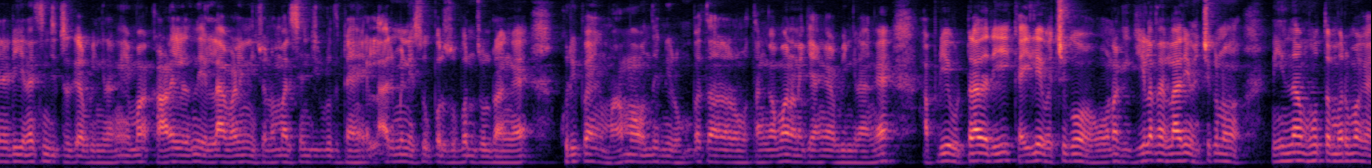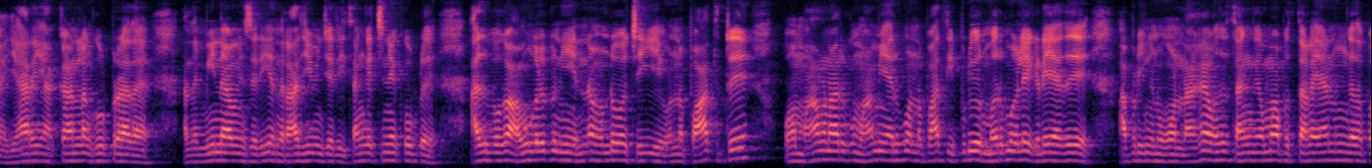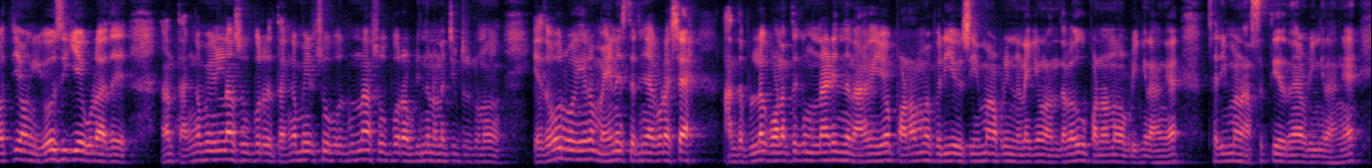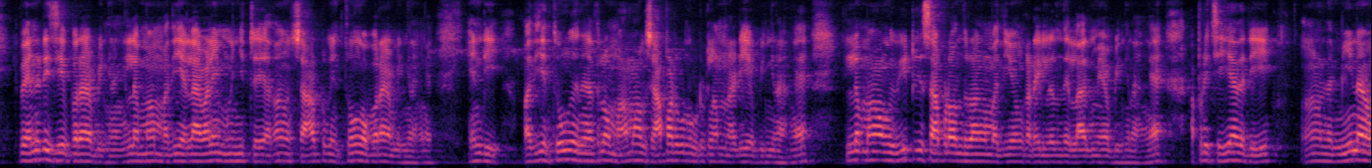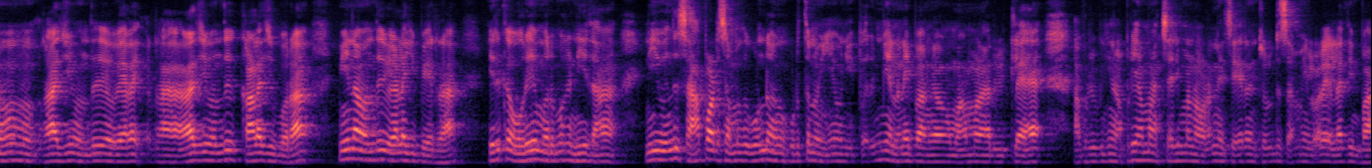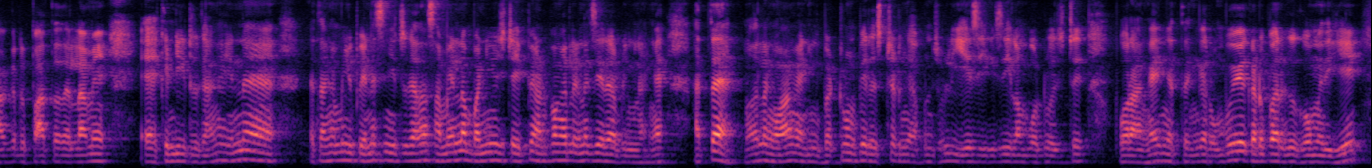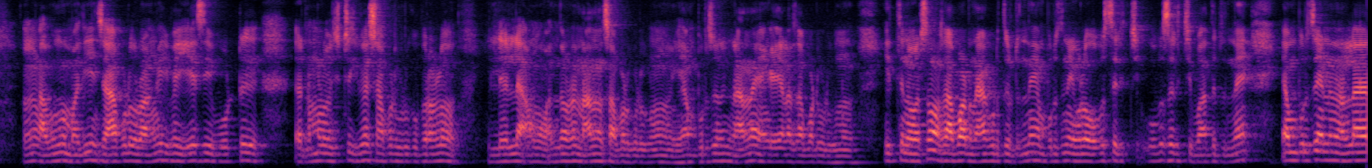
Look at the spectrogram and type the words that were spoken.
என்னடி என்ன செஞ்சிட்ருக்க அப்படிங்கிறாங்க. ஏம்மா காலையிலேருந்து எல்லா வேலையும் நீ சொன்ன மாதிரி செஞ்சு கொடுத்துட்டேன். எல்லாருமே நீ சூப்பர் சூப்பர்னு சொல்கிறாங்க குறிப்பாக எங்கள் மாமா வந்து நீ ரொம்ப த ரொம்ப தங்கமாக நினைக்காங்க அப்படிங்கிறாங்க. அப்படியே விட்டுறாதடி கையிலே வச்சுக்கோ. உனக்கு கீழே தான் எல்லாரையும் வச்சுக்கணும். நீ தான் மூத்த மருமக. யாரையும் அக்கான்லாம் கூப்பிட்றாத அந்த மீனாவும் சரி அந்த ராஜீவும் சரி தங்கச்சினே கூப்பிடு. அது போக அவங்களுக்கும் நீ என்ன உண்டோ செய்ய உன்னை பார்த்துட்டு உன் மாமனாருக்கும் மாமியாருக்கும் உன்னை பார்த்து இப்படி ஒரு மருமகளே கிடையாது. அப்படிங்கணும் உன் நகை வந்து தங்கமாக இப்போ தலையானுங்கிறத பற்றி அவங்க யோசிக்கவே கூடாது. ஆனால் தங்கமையிலாம் சூப்பர் தங்கமயில் சூப்பர்னா சூப்பர் அப்படின்னு தான் நினச்சிட்டு இருக்கணும். ஏதோ ஒரு வகையில் மைனஸ் தெரிஞ்சால் கூட சே அந்த பிள்ளை குணத்துக்கு முன்னாடி இந்த நகையோ பணமோ பெரிய விஷயமா அப்படின்னு நினைக்கணும். அந்த அளவுக்கு பண்ணணும் அப்படிங்கிறாங்க. சரிம்மா நான் அசத்திடுறேன் அப்படிங்கிறாங்க. இப்போ என்னடி செய்ய போகிறேன் அப்படிங்கிறாங்க. இல்லைம்மா மதியம் எல்லா வேலையும் முடிஞ்சிட்டு அதான் சாப்பிட்டு கொஞ்சம் தூங்க போகிறேன் அப்படிங்கிறாங்க. ஏண்டி மதியம் தூங்குற நேரத்தில் மாமாவுக்கு சாப்பாடு கொண்டு கொடுக்கலாம் நடி அப்படிங்கிறாங்க. இல்லைம்மா அவங்க வீட்டுக்கு சாப்பிட வந்துடுவாங்க மதியம் கடையிலேருந்து எல்லாருமே அப்படிங்கிறாங்க. அப்படி செய்யாதடி. அந்த மீனாவும் ராஜியும் வந்து வேலை ரா- ராஜி வந்து காலேஜ் போகிறா மீனா வந்து வேலைக்கு போயிடுறா. இருக்க ஒரே மருமக நீ தான் நீ வந்து சாப்பாடு சம்மந்து கொண்டு அவங்க கொடுத்தணும் ஏன் நீ பெருமையாக நினைப்பாங்க அவங்க மாமா மாமனார் வீட்டில் அப்படி இப்படிங்க அப்படியாம்மா சரிம்மா நான் உடனே செய்கிறேன்னு சொல்லிட்டு சமையல் வேலை எல்லாத்தையும் பார்க்குறது பார்த்தது எல்லாமே கிண்டிக்கிட்டு இருக்காங்க. என்ன தங்கமயில் இப்போ என்ன செஞ்சுட்டு தான் சமையல்லாம் பண்ணி வச்சுட்டு இப்போ அடுப்பங்கரில் என்ன செய்கிற அப்படிங்கிறாங்க அத்தை முதல்ல அங்கே வாங்க நீங்கள் பெட்ரூம் போய் ரெஸ்ட் எடுங்க அப்படின்னு சொல்லி ஏசி கிசிலாம் போட்டு வச்சுட்டு போகிறாங்க இங்கே இங்கே ரொம்பவே கடுப்பாக இருக்குது கோமதிக்கு. அவங்க மதியம் சாப்பிட வராங்க இவன் ஏசியை போட்டு நம்மளை வச்சுட்டு இவன் சாப்பாடு கொடுக்க போகிறாளோ இல்லை இல்லை அவங்க வந்த உடனே நான் தான் சாப்பாடு கொடுக்கணும். என் புருஷனுக்கு நான் தான் என் கையால் சாப்பாடு கொடுக்கணும். இத்தனை வருஷம் சாப்பாடு நான் கொடுத்துட்டு இருந்தேன். என் புருஷனை இவ்வளோ உபசரித்து உபசரித்து பார்த்துட்டு இருந்தேன். என் புருஷன் என்ன நல்லா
